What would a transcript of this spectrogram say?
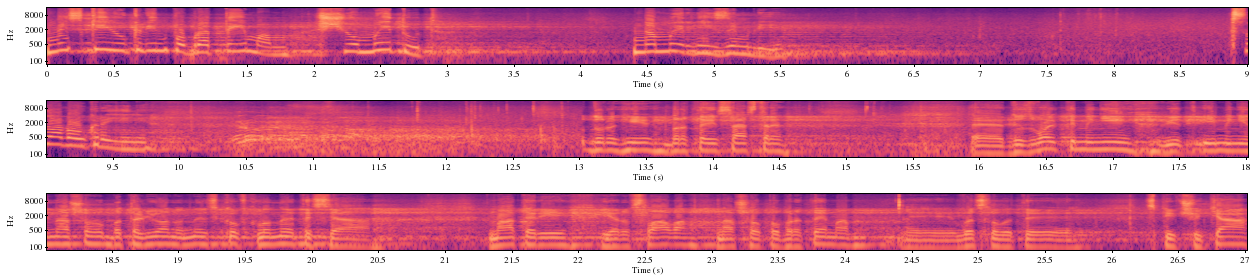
Низький уклін побратимам, що ми тут на мирній землі. Слава Україні! Дорогі брати і сестри, е, дозвольте мені від імені нашого батальйону низько вклонитися матері Ярослава, нашого побратима, висловити співчуття,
